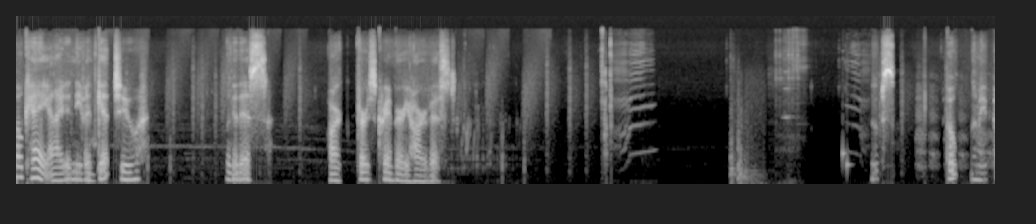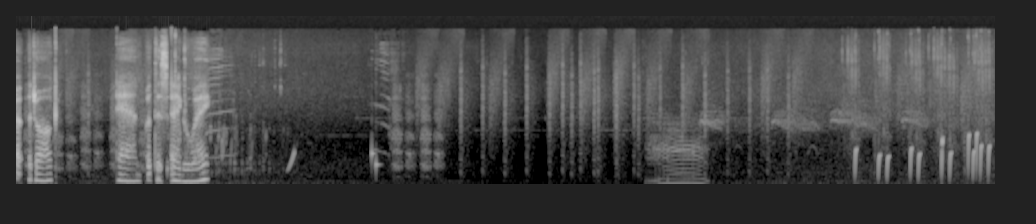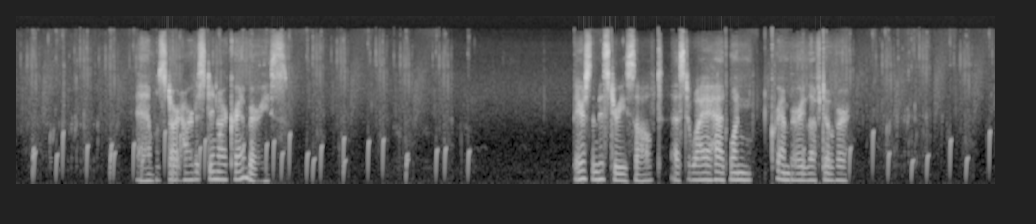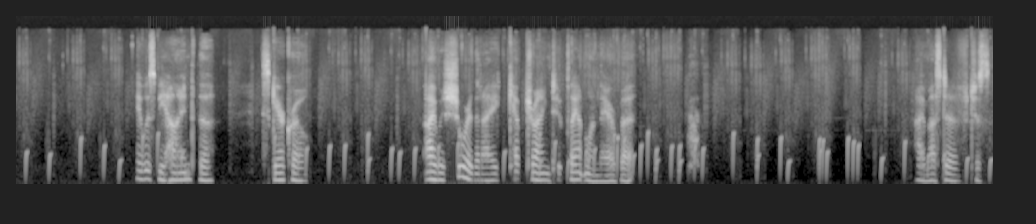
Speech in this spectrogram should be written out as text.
Okay, and I didn't even get to look at this our first cranberry harvest. Oops. Oh, let me pet the dog and put this egg away. And we'll start harvesting our cranberries. There's the mystery solved as to why I had one cranberry left over. It was behind the scarecrow. I was sure that I kept trying to plant one there, but I must have just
